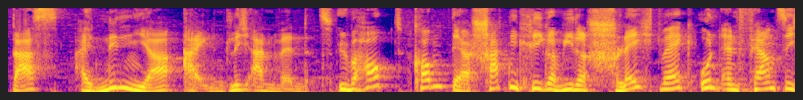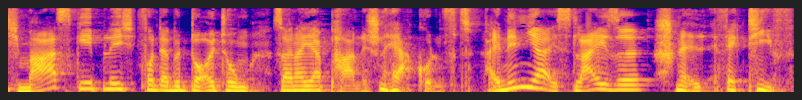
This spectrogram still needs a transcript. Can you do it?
das ein Ninja eigentlich anwendet. Überhaupt kommt der Schattenkrieger wieder schlecht weg und entfernt sich maßgeblich von der Bedeutung seiner japanischen Herkunft. Ein Ninja ist leise, schnell, effektiv,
